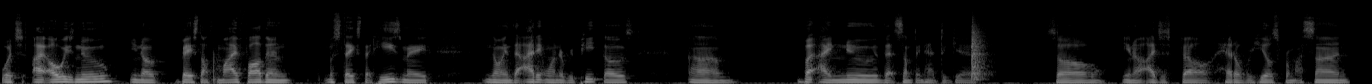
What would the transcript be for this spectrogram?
which I always knew, you know, based off my father and mistakes that he's made, knowing that I didn't want to repeat those. Um, but I knew that something had to give. So, you know, I just fell head over heels for my son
